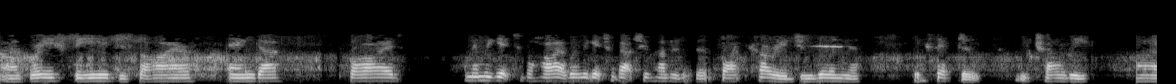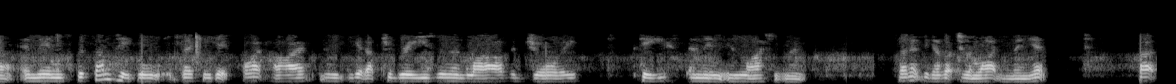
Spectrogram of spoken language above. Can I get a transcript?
uh, grief, fear, desire, anger, pride, and then we get to the higher, when we get to about 200, it's like courage and willingness, acceptance, neutrality, uh, and then for some people, they can get quite high, and we can get up to reason and love and joy, peace, and then enlightenment. I don't think I've got to enlightenment yet, but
